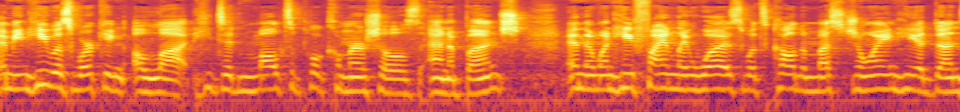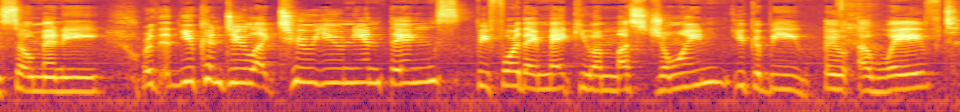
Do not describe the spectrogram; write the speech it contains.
I mean, he was working a lot. He did multiple commercials and a bunch. And then when he finally was what's called a must join, he had done so many. Or you can do like two union things before they make you a must join. You could be uh, uh, waived,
